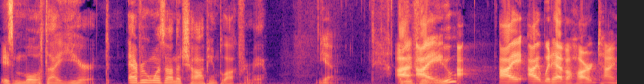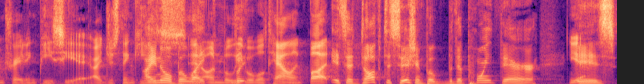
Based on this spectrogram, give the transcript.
is multi year. Everyone's on the chopping block for me. Yeah. I, mean, for I, you? I, I, I would have a hard time trading PCA. I just think he's I know, but like, unbelievable but talent. But it's a tough decision. But, but the point there yeah. is,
